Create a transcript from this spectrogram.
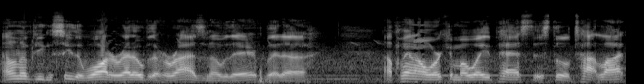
I don't know if you can see the water right over the horizon over there, but uh, I plan on working my way past this little tot lot.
